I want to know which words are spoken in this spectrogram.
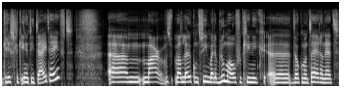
christelijke identiteit heeft. Um, maar wat wel leuk om te zien bij de Bloemhovenkliniek, uh, documentaire net,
